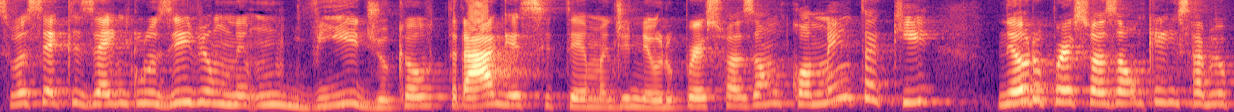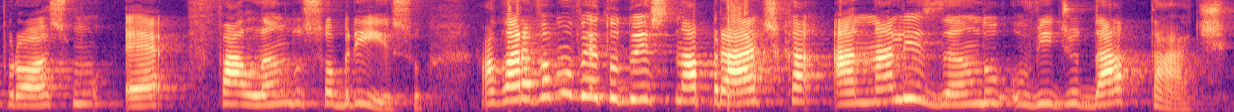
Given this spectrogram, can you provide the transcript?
se você quiser, inclusive, um, um vídeo que eu traga esse tema de neuropersuasão, comenta aqui. Neuropersuasão, quem sabe o próximo é falando sobre isso. Agora vamos ver tudo isso na prática, analisando o vídeo da Tati.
